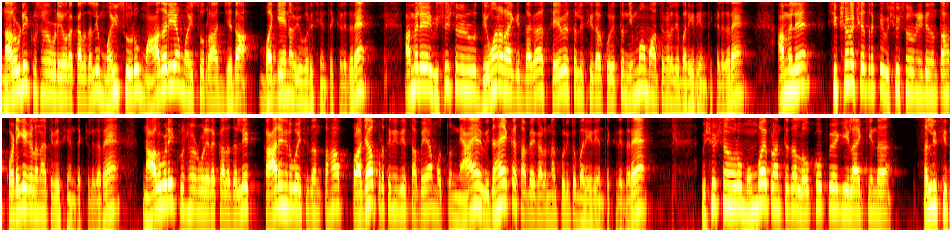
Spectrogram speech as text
ನಾಲ್ವಡಿ ಕೃಷ್ಣ ಒಡೆಯವರ ಕಾಲದಲ್ಲಿ ಮೈಸೂರು ಮಾದರಿಯ ಮೈಸೂರು ರಾಜ್ಯದ ಬಗೆಯನ್ನು ವಿವರಿಸಿ ಅಂತ ಕೇಳಿದರೆ ಆಮೇಲೆ ವಿಶ್ವೇಶ್ವರರು ದಿವಾನರಾಗಿದ್ದಾಗ ಸೇವೆ ಸಲ್ಲಿಸಿದ ಕುರಿತು ನಿಮ್ಮ ಮಾತುಗಳಲ್ಲಿ ಬರೆಯಿರಿ ಅಂತ ಕೇಳಿದರೆ, ಆಮೇಲೆ ಶಿಕ್ಷಣ ಕ್ಷೇತ್ರಕ್ಕೆ ವಿಶ್ವೇಶ್ವರರು ನೀಡಿದಂತಹ ಕೊಡುಗೆಗಳನ್ನು ತಿಳಿಸಿ ಅಂತ ಕೇಳಿದರೆ, ನಾಲ್ವಡಿ ಕೃಷ್ಣ ಒಡೆಯರ ಕಾಲದಲ್ಲಿ ಕಾರ್ಯನಿರ್ವಹಿಸಿದಂತಹ ಪ್ರಜಾಪ್ರತಿನಿಧಿ ಸಭೆಯ ಮತ್ತು ನ್ಯಾಯ ವಿಧಾಯಕ ಸಭೆಗಳನ್ನು ಕುರಿತು ಬರೆಯಿರಿ ಅಂತ ಕೇಳಿದರೆ ವಿಶ್ವೇಶ್ವರವರು ಮುಂಬೈ ಪ್ರಾಂತ್ಯದ ಲೋಕೋಪಯೋಗಿ ಇಲಾಖೆಯಿಂದ ಸಲ್ಲಿಸಿದ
